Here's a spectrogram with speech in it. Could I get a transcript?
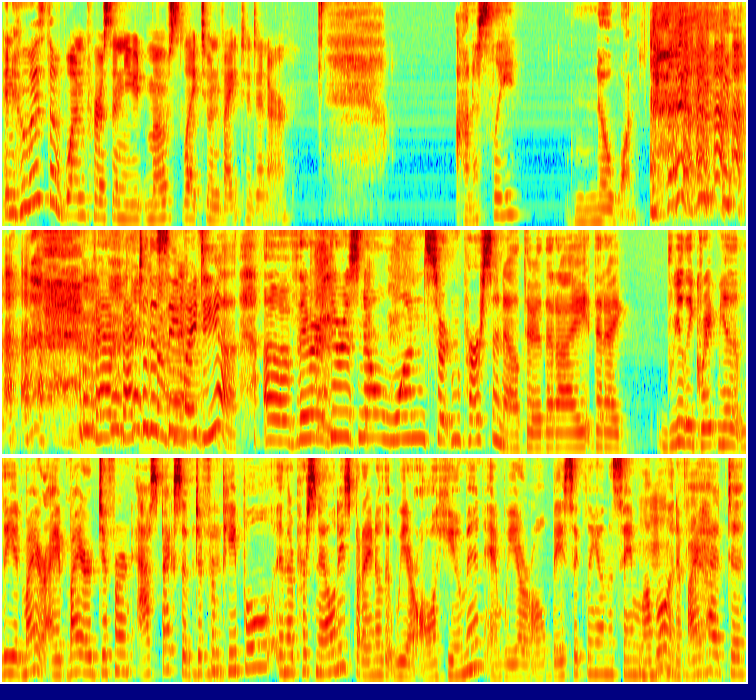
And who is the one person you'd most like to invite to dinner? honestly no one. Back, back to the same idea of there there is no one certain person out there that i that i really greatly admire. I admire different aspects of different mm-hmm. people and their personalities but i know that we are all human and we are all basically on the same level. Mm-hmm. And if i had to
